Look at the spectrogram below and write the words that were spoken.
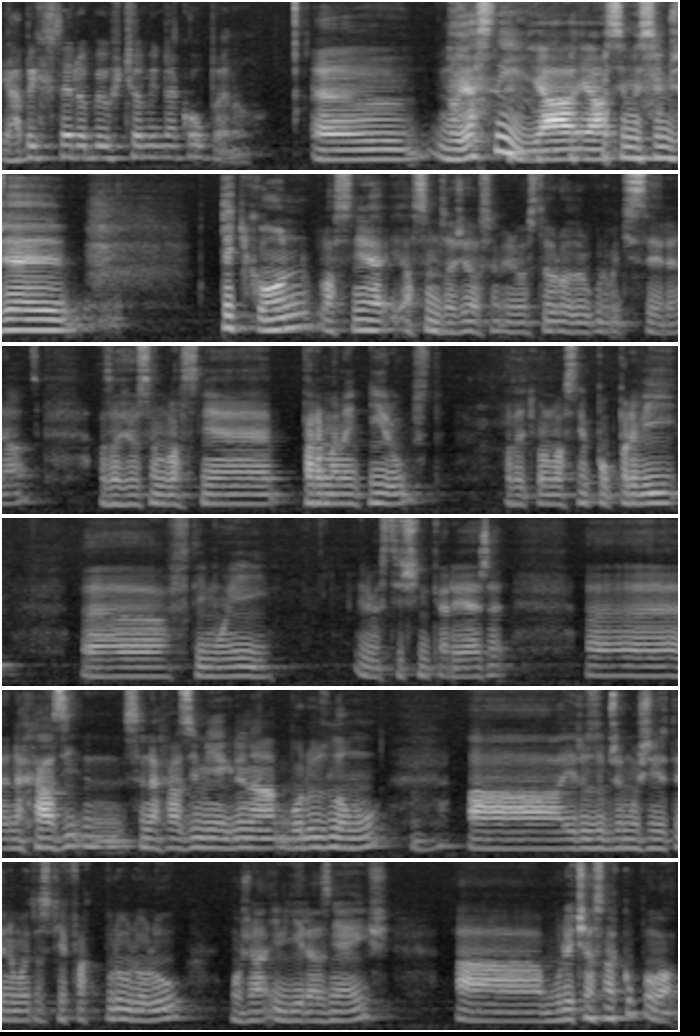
Já bych v té době už chtěl mít nakoupeno. Uh, no jasný, já, já si myslím, že teďkon vlastně, já jsem zažil, jsem investor od roku 2011 a zažil jsem vlastně permanentní růst. A teď vlastně poprvé uh, v té mojí investiční kariéře uh, nachází, se nacházíme někde na bodu zlomu mm-hmm. a je dost dobře možné, že ty nemovitosti fakt půjdou dolů, možná i výraznějš a bude čas nakupovat.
